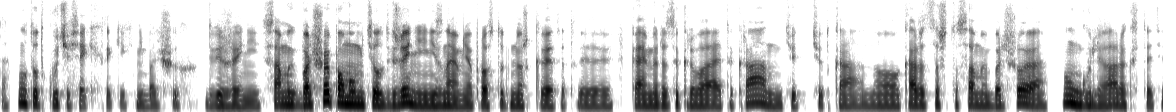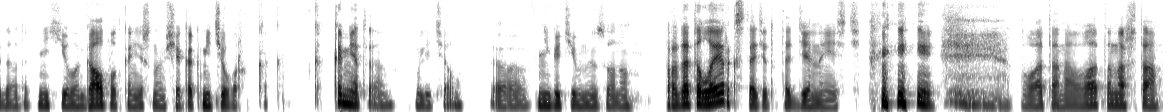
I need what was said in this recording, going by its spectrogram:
да. Ну, тут куча всяких таких небольших движений. Самый большой, по-моему, телодвижение, не знаю, у меня просто тут немножко этот э, камера закрывает экран чуть чутка, но кажется, что самое большое, ну, Ангуляра, кстати, да, так нехило. Галпот, конечно, вообще как метеор, как, как комета улетел э, в негативную зону. Про Data Layer, кстати, тут отдельно есть. вот она, вот она что.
